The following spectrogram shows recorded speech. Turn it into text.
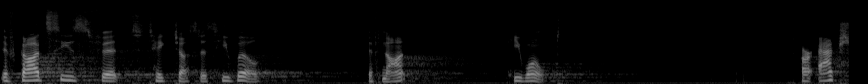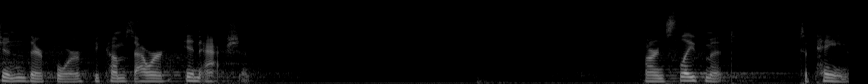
If God sees fit to take justice, He will. If not, He won't. Our action, therefore, becomes our inaction. our enslavement to pain.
